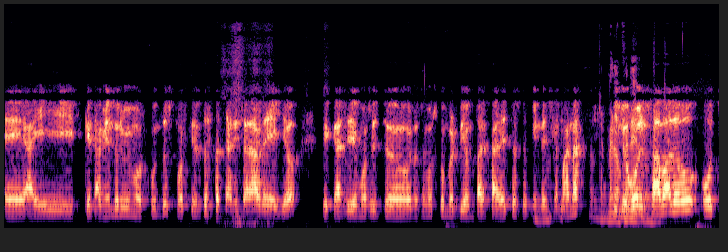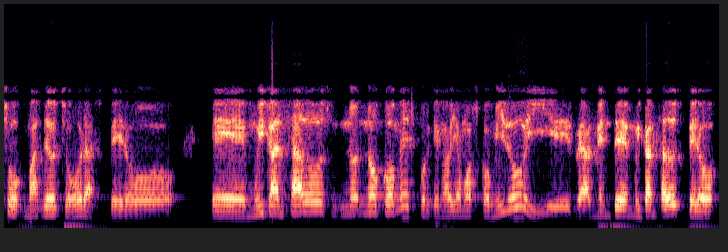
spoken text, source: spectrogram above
eh, ahí que también dormimos juntos, por cierto, Dani Sanabria y yo, que casi hemos hecho, nos hemos convertido en pareja de hecho este fin de semana, y luego el sábado ocho, más de ocho horas, pero eh, muy cansados, no, no comes porque no habíamos comido y realmente muy cansados, pero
